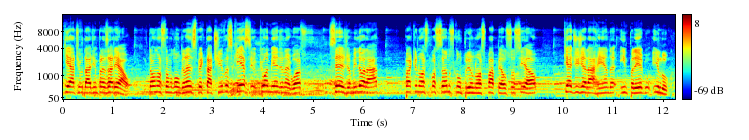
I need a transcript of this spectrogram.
que é a atividade empresarial. Então nós estamos com grandes expectativas que, esse, que o ambiente de negócio seja melhorado para que nós possamos cumprir o nosso papel social, que é de gerar renda, emprego e lucro.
